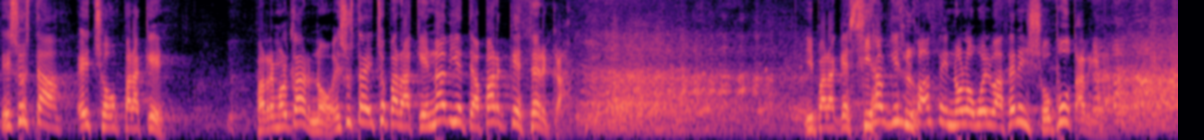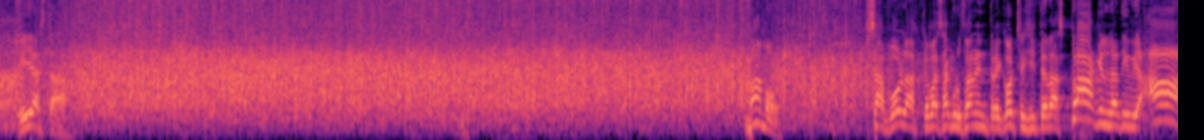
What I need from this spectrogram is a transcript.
¿Eso está hecho para qué? ¿Para remolcar? No. Eso está hecho para que nadie te aparque cerca. Y para que si alguien lo hace, no lo vuelva a hacer en su puta vida. Y ya está. Vamos. Esas bolas que vas a cruzar entre coches y te das ¡clac! en la tibia. ¡Ah!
